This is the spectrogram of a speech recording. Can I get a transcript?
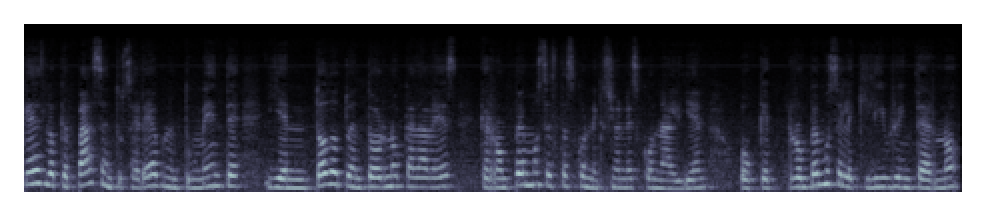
qué es lo que pasa en tu cerebro, en tu mente y en todo tu entorno cada vez que rompemos estas conexiones con alguien o que rompemos el equilibrio interno.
